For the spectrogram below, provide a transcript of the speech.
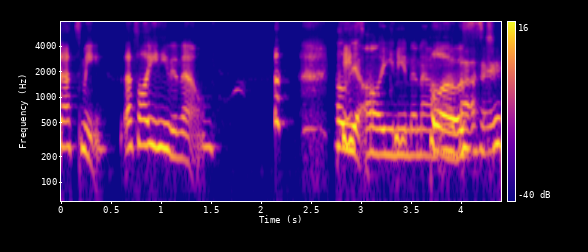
that's me. That's all you need to know. Tells you all you need to know about her.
